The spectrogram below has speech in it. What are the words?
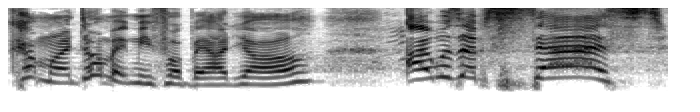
come on, don't make me feel bad, y'all. I was obsessed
